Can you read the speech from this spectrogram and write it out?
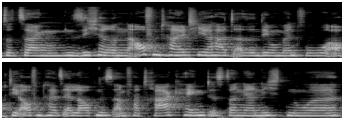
sozusagen einen sicheren Aufenthalt hier hat. Also in dem Moment, wo auch die Aufenthaltserlaubnis am Vertrag hängt, ist dann ja nicht nur,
